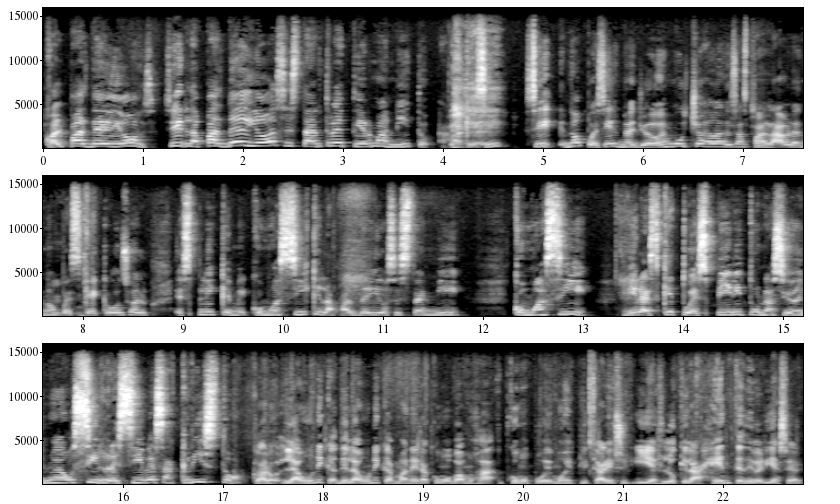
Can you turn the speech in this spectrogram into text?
¿Cuál paz de Dios? Sí, la paz de Dios está entre ti, hermanito. Ah, que sí. Sí, no, pues sí, me ayudó en muchas de esas palabras, ¿no? Pues qué consuelo. Explíqueme, ¿cómo así que la paz de Dios está en mí? ¿Cómo así? Mira, es que tu espíritu nació de nuevo si recibes a Cristo. Claro, la única, de la única manera como vamos a, como podemos explicar eso, y es lo que la gente debería hacer,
